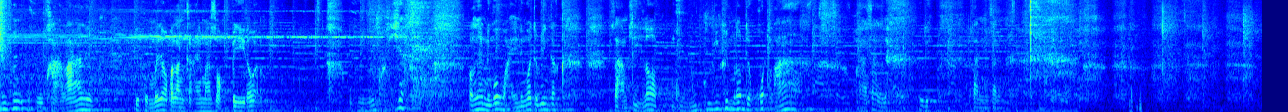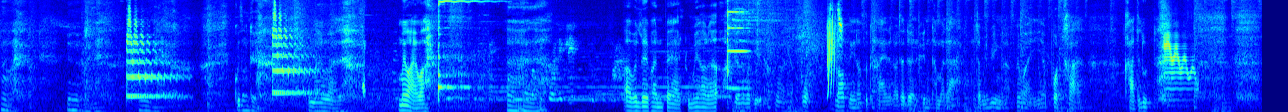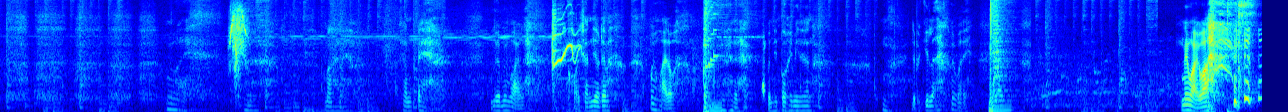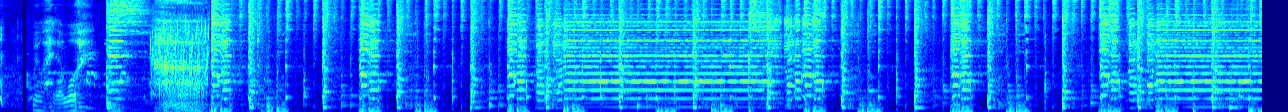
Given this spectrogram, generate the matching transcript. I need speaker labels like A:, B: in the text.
A: ไม่หูขาล้าเลยคือผมไม่ได้ออกกำลังกายมาสองปีแล้วอะโอ้โหเฮียตอนแรกนึกว่าไหวนึกว่าจะวิ่งสักสามสี่รอบโอ้โหวิ่งขึ้นมารอบเดียวโคตรล้าขาสั่นเลยดูดิสั่นสั่นไม่ไหวไม่ไหวแล้วไม่ไหวแล้วกูต้องเดินไม่ไหวแล้วไม่ไหวว่ะ เอาไปเลยพันแปดกูไม่เอาแล้ว เดินปกติแล้วไม่ไหวแล้วปวดรอบนี้รอบสุดท้ายเดี๋ยวเราจะเดินขึ้นธรรมดาเราจะไม่วิ่งแล้วไม่ไหวเนี่ยปวดขาขาจะหลุด ไม่ไหวเออมาแล้วชั้นแปดเริ่มไม่ไหวแล้ว ขอชั้นเดียวได้ปะไม่ไหวแล้วอะเดี๋ยววันนี้พอแค่นี้แล้วกันอืมเดี๋ยวไปกินละไม่ไหว ไม่ไหวว่ะ ไม่ไหวแล้วโว้ย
